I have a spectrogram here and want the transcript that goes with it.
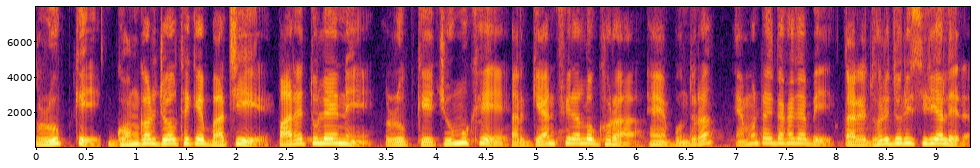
রূপকে গঙ্গার জল থেকে বাঁচিয়ে পারে তুলে এনে রূপকে চুমু তার জ্ঞান ফিরালো ঘোড়া। হ্যাঁ বন্ধুরা এমনটাই দেখা যাবে। তার ধরে ধরি সিরিয়ালের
